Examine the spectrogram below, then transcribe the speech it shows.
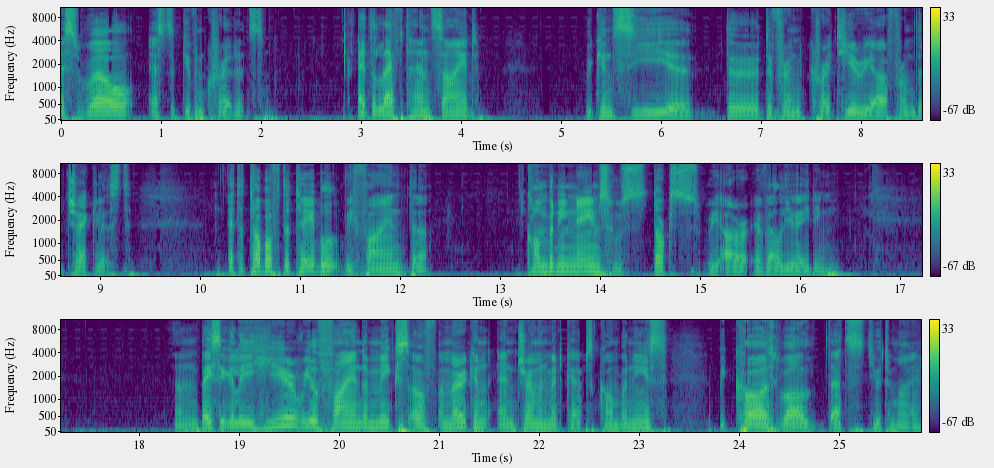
as well as the given credits. At the left hand side we can see uh, the different criteria from the checklist. At the top of the table we find the company names whose stocks we are evaluating. Um, basically here we'll find a mix of American and German midcaps companies because well that's due to my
